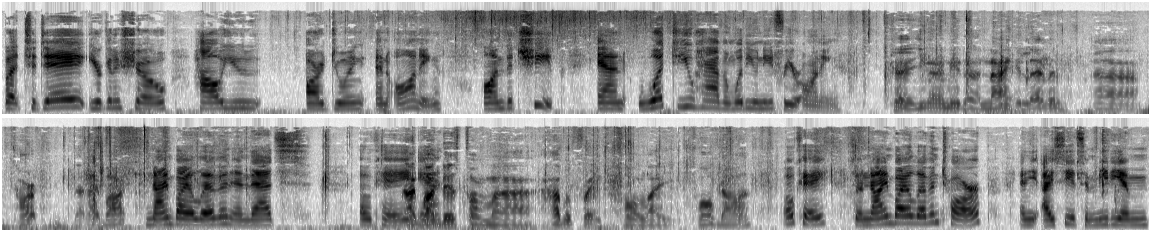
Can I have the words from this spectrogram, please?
But today you're going to show how you are doing an awning on the cheap. And what do you have and what do you need for your awning? Okay, you're gonna need a 911 uh, tarp that I bought. 9 by 11 and that's okay. I bought this from uh, Harbor Freight for like $12. Okay, so 9 by 11 tarp and I see it's a medium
